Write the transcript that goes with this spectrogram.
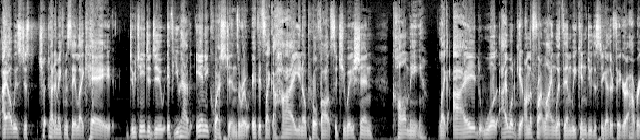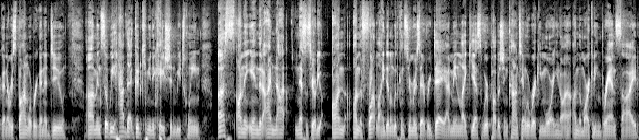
i always just try to make them say like hey do what you need to do. If you have any questions or if it's like a high, you know, profile situation, call me. Like I will, I will get on the front line with them. We can do this together, figure out how we're going to respond, what we're going to do, um, and so we have that good communication between us on the end. That I'm not necessarily on on the front line dealing with consumers every day. I mean, like yes, we're publishing content, we're working more, you know, on the marketing brand side,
